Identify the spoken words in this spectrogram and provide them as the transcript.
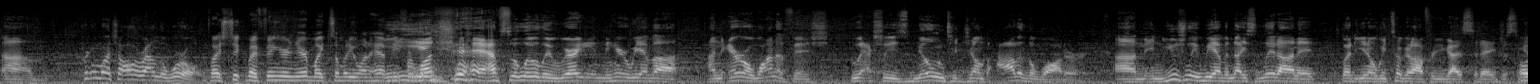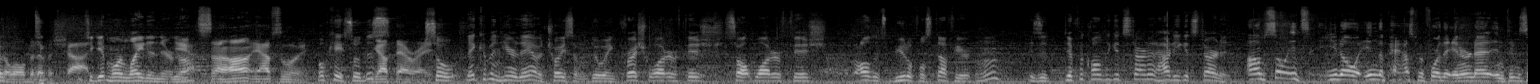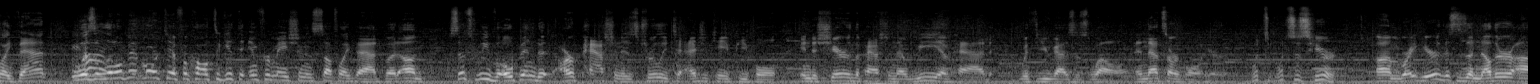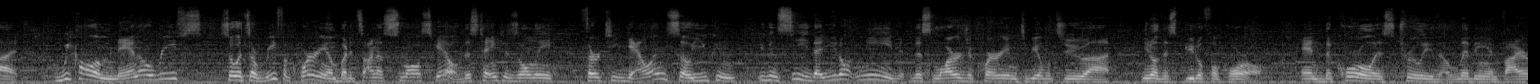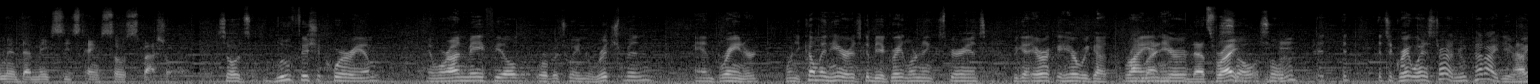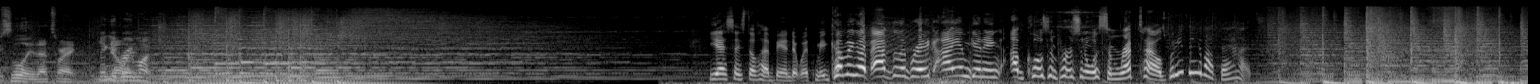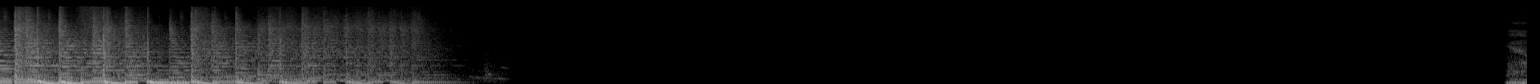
um, pretty much all around the world. If I stick my finger in there, might somebody want to have me for lunch? Yeah, absolutely. Right in here we have a, an arowana fish who actually is known to jump out of the water. Um, and usually we have a nice lid on it, but you know we took it off for you guys today just to get a little bit to, of a shot. To get more light in there, huh? yes, uh huh, absolutely. Okay, so this got that right. So they come in here, they have a choice of doing freshwater fish, saltwater fish, all this beautiful stuff here. Mm-hmm. Is it difficult to get started? How do you get started? Um, so it's you know in the past before the internet and things like that, it was a little bit more difficult to get the information and stuff like that. But um, since we've opened, our passion is truly to educate people and to share the passion that we have had with you guys as well, and that's our goal here. What's what's this here? Um, right here, this is another. Uh, we call them nano reefs. So it's a reef aquarium, but it's on a small scale. This tank is only 13 gallons, so you can you can see that you don't need this large aquarium to be able to, uh, you know, this beautiful coral. And the coral is truly the living environment that makes these tanks so special. So it's Bluefish Aquarium, and we're on Mayfield. We're between Richmond and Brainerd. When you come in here, it's going to be a great learning experience. We got Erica here, we got Ryan Right, here. that's right. So, so it, it, it's a great way to start a new pet idea, right? Absolutely, that's right. Thank you know very it. much. Yes, I still have Bandit with me. Coming up after the break, I am getting up close and personal with some reptiles. What do you think about that?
